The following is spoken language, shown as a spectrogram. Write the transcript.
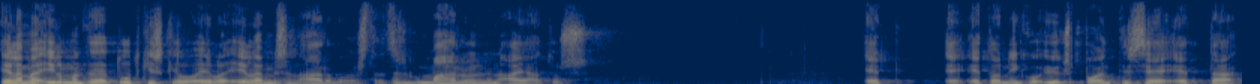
elämä ilman tätä tutkiskelua ei ole elämisen arvoista. Se on niin mahdollinen ajatus. Että et on niin yksi pointti se, että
